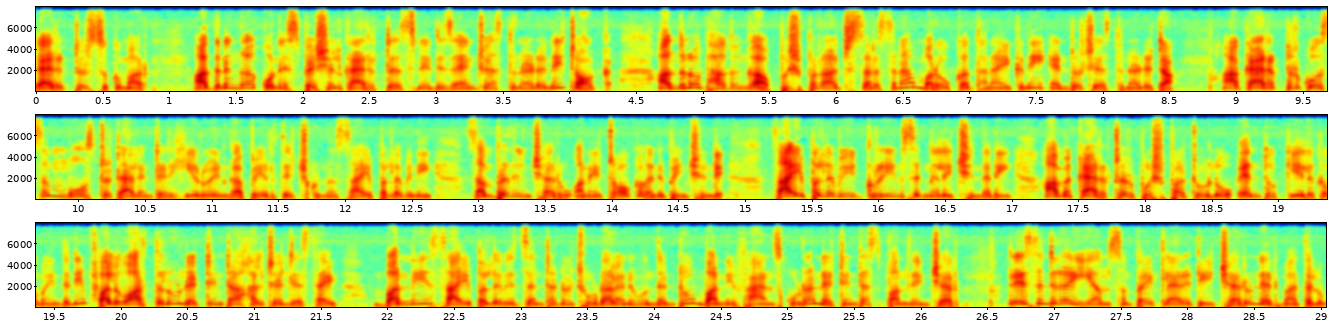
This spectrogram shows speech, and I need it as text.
డైరెక్టర్ సుకుమార్. అదనంగా కొన్ని స్పెషల్ క్యారెక్టర్స్ని డిజైన్ చేస్తున్నాడని టాక్. అందులో భాగంగా పుష్పరాజ్ సరసన మరో కథానాయకని ఎంటర్ చేస్తున్నాడట. ఆ క్యారెక్టర్ కోసం మోస్ట్ టాలెంటెడ్ హీరోయిన్గా పేరు తెచ్చుకున్న సాయి పల్లవిని సంప్రదించారు అనే టాక్ వినిపించింది. సాయి పల్లవి గ్రీన్ సిగ్నల్ ఇచ్చిందని ఆమె క్యారెక్టర్ పుష్ప టూలో ఎంతో కీలకమైందని పలు వార్తలు నెట్టింటా హల్చల్ చేస్తాయి. బన్నీ సాయి పల్లవి జంటను చూడాలని ఉందంటూ బన్నీ ఫ్యాన్స్ కూడా నెట్టింట స్పందించారు. రీసెంట్గా ఈ అంశంపై క్లారిటీ ఇచ్చారు నిర్మాతలు.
